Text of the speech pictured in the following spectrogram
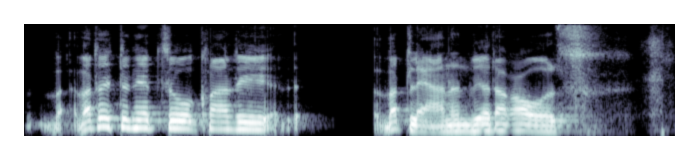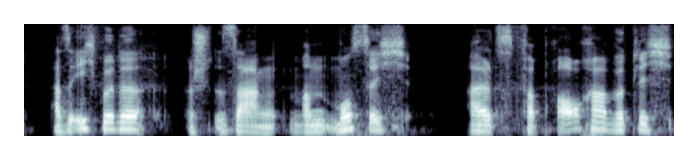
was ist denn jetzt so quasi was lernen wir daraus? Also ich würde sagen, man muss sich als Verbraucher wirklich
